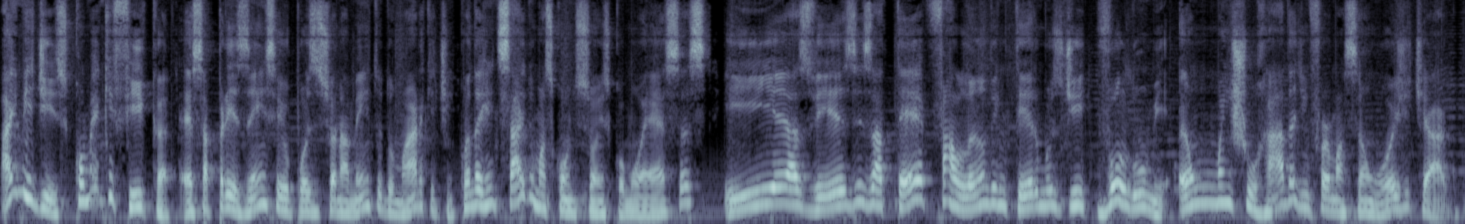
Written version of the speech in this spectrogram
Aí me diz, como é que fica essa presença e o posicionamento do marketing quando a gente sai de umas condições como essas e às vezes até falando em termos de volume? É uma enxurrada de informação hoje, Tiago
